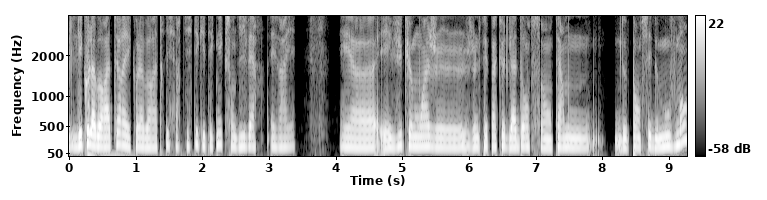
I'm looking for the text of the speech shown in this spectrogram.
les collaborateurs et les collaboratrices artistiques et techniques sont divers et variés. Et, et, vu que moi, je, je, ne fais pas que de la danse en termes de pensée, de mouvement,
